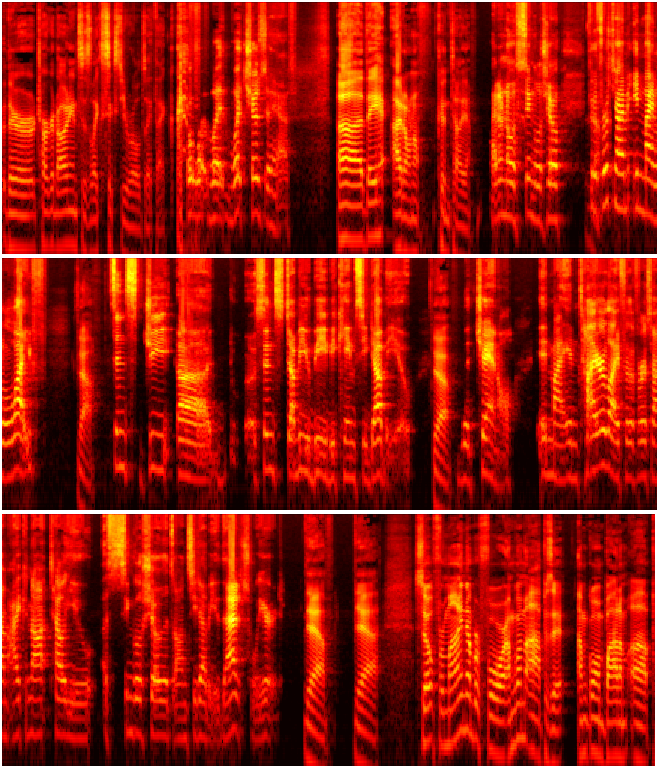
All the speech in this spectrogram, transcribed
their target audience is like 60 year olds, I think. What what what, what shows do they have? Uh, they I don't know, couldn't tell you. I don't know a single show. For Yeah. the first time in my life Yeah, since G uh since WB became CW, yeah. the channel, in my entire life for the first time, I cannot tell you a single show that's on CW. That's weird. Yeah, yeah. So for my number four, I'm going the opposite. I'm going bottom up.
